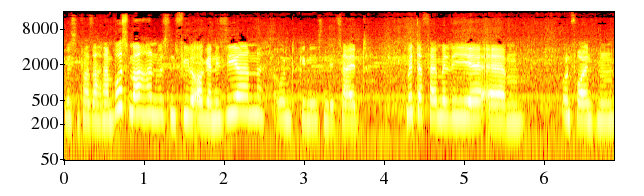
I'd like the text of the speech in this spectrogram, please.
müssen ein paar Sachen am Bus machen, müssen viel organisieren und genießen die Zeit mit der Familie ähm, und Freunden.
